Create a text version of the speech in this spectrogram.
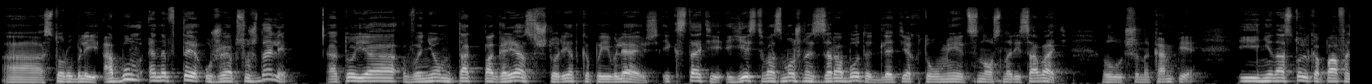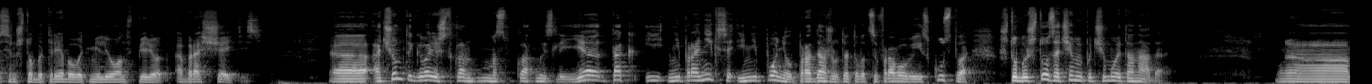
100 рублей. А бум NFT уже обсуждали? А то я в нем так погряз, что редко появляюсь. И, кстати, есть возможность заработать для тех, кто умеет сносно рисовать, лучше на компе. И не настолько пафосен, чтобы требовать миллион вперед. Обращайтесь. Э, о чем ты говоришь, склад, мыслей? Я так и не проникся и не понял продажу вот этого цифрового искусства, чтобы что, зачем и почему это надо. Э,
